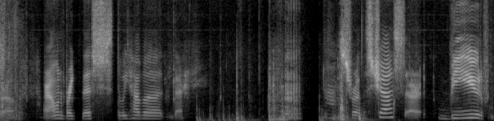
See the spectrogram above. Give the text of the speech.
Alright, I want to break this. Do we have a there? Destroy this chest. Alright, beautiful.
